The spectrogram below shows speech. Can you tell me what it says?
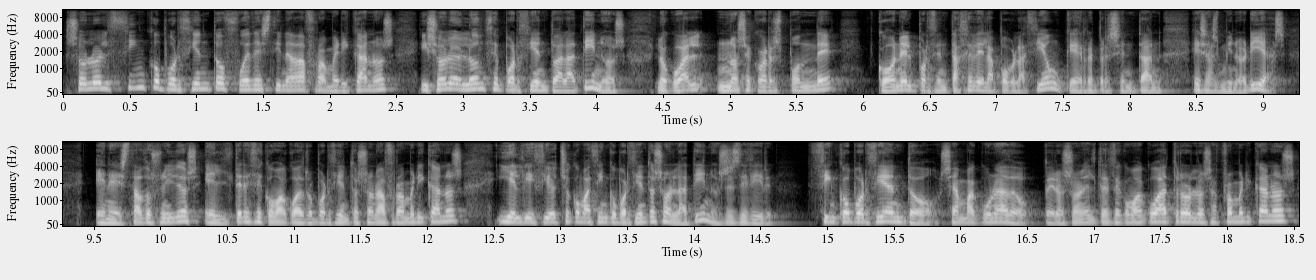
solo el 5% fue destinado a afroamericanos y solo el 11% a latinos, lo cual no se corresponde con el porcentaje de la población que representan esas minorías. En Estados Unidos el 13,4% son afroamericanos y el 18,5% son latinos, es decir, 5% se han vacunado, pero son el 13,4% los afroamericanos,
